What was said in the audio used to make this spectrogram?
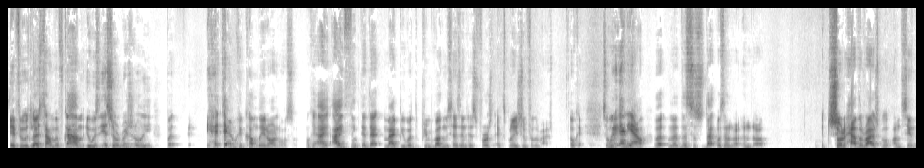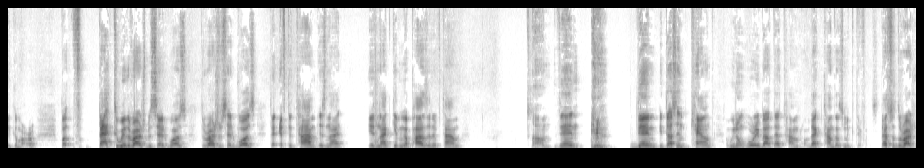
if it was no time of gam, it was issa originally, but Heterim could come later on also. Okay, I, I think that that might be what the Pri Megadim says in his first explanation for the Raj. Okay, so we, anyhow, this is, that was in the, in the sort of how the Rashba understand the Gemara. But f- back to where the Rashba said was, the Rashba said was that if the tam is not is not giving a positive tam, um, then then it doesn't count. We don't worry about that time at all. That time doesn't make a difference. That's what the Raj,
